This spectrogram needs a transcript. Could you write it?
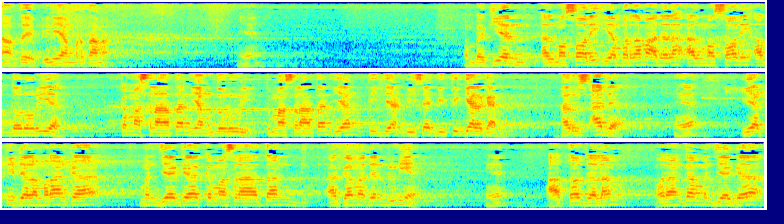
Nah, baik. Ini yang pertama. Ya. Pembagian al-masalih yang pertama adalah al-masalih ad-daruriyah. Kemaslahatan yang daruri, kemaslahatan yang tidak bisa ditinggalkan. Harus ada, ya. Yakni dalam rangka menjaga kemaslahatan agama dan dunia. Ya. Atau dalam rangka menjaga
